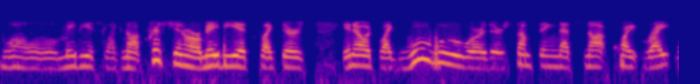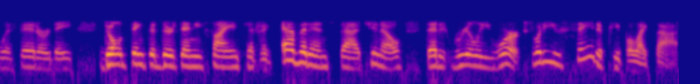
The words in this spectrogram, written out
well, maybe it's like not Christian, or maybe it's like there's you know, it's like woo woo or there's something that's not quite right with it or they don't think that there's any scientific evidence that, you know, that it really works. What do you say to people like that?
